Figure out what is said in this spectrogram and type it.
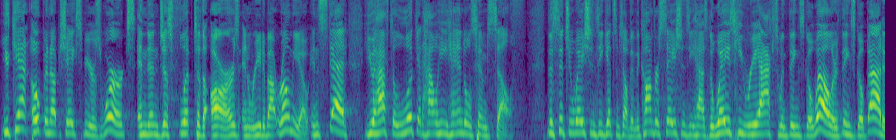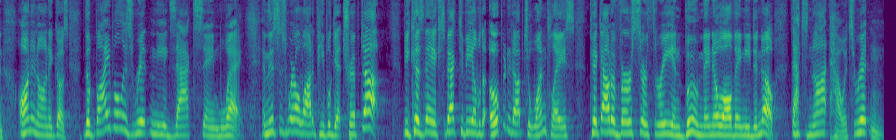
you can't open up Shakespeare's works and then just flip to the R's and read about Romeo. Instead, you have to look at how he handles himself the situations he gets himself in, the conversations he has, the ways he reacts when things go well or things go bad, and on and on it goes. The Bible is written the exact same way. And this is where a lot of people get tripped up because they expect to be able to open it up to one place, pick out a verse or three, and boom, they know all they need to know. That's not how it's written.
